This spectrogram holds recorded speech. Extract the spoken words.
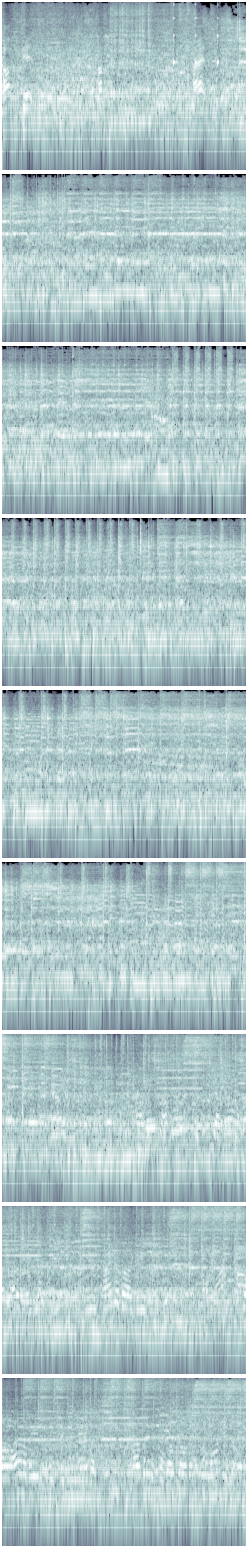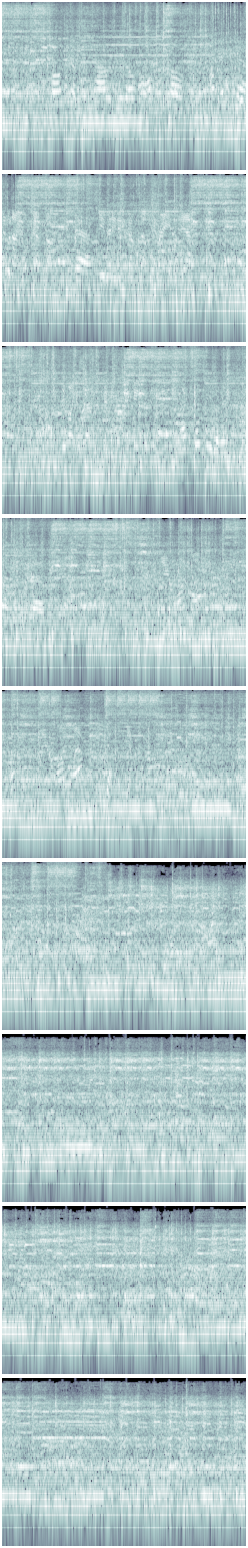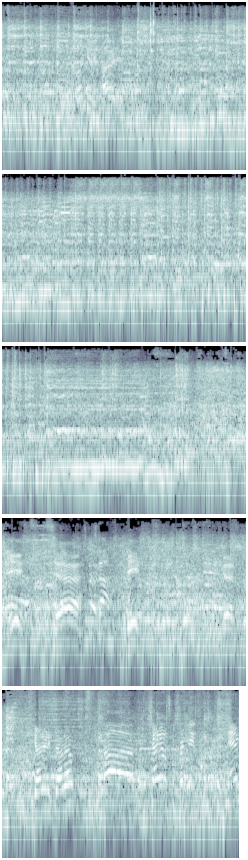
Cockpit. Cockpit. Alright. Uh, giving some Oh yeah? So I don't know, maybe there's something sticking in there, but uh, at this one down there all day. How long ago? Oh, it's like a few hours ago. Oh, so, Okay. Yeah. We'll do an IO test on it. yeah. See if anything comes up strange. Yeah. Seems like it says there could be sticking or. That could be the reason, Yeah. Beast. Good. Got any shout outs? Uh, shout outs to freaking Amber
